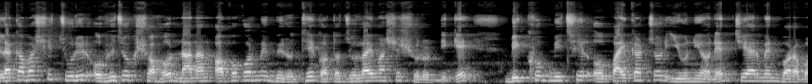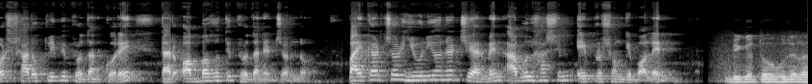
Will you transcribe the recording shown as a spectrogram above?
এলাকাবাসী চুরির অভিযোগ সহ নানান অপকর্মের বিরুদ্ধে গত জুলাই মাসের শুরুর দিকে বিক্ষোভ মিছিল ও পাইকারচর ইউনিয়নের চেয়ারম্যান বরাবর স্মারকলিপি প্রদান করে তার অব্যাহতি প্রদানের জন্য। পাইকারচর ইউনিয়নের চেয়ারম্যান আবুল হাসিম এই প্রসঙ্গে বলেন বিগত উপজেলা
